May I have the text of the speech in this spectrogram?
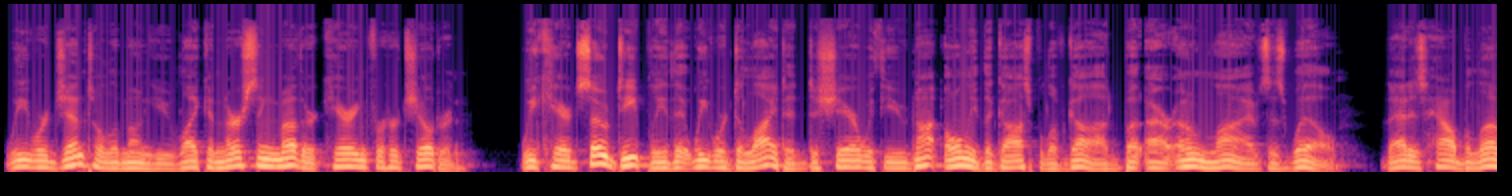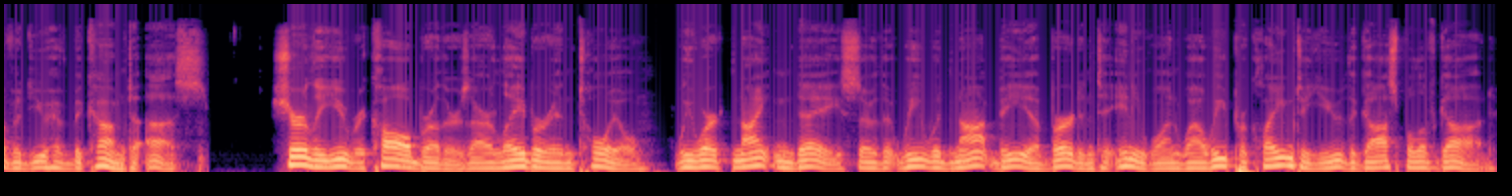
we were gentle among you, like a nursing mother caring for her children. We cared so deeply that we were delighted to share with you not only the gospel of God, but our own lives as well. That is how beloved you have become to us. Surely you recall, brothers, our labor and toil. We worked night and day so that we would not be a burden to anyone while we proclaim to you the gospel of God.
